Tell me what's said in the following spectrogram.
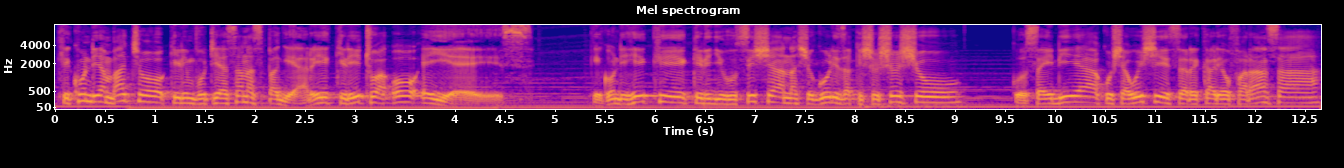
Kikundi ambacho kilimvutia sana Spagiari kiliitwa OAS. Kikundi hiki kilijihusisha na shughuli za kishushushu, kusaidia kushawishi serikali ya ufaransa,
